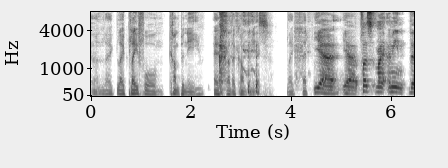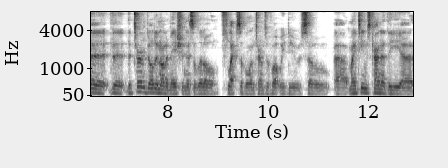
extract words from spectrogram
uh, like like playful company as other companies. Like that. Yeah, yeah. Plus, my, I mean, the the the term built-in automation is a little flexible in terms of what we do. So uh, my team's kind of the uh,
